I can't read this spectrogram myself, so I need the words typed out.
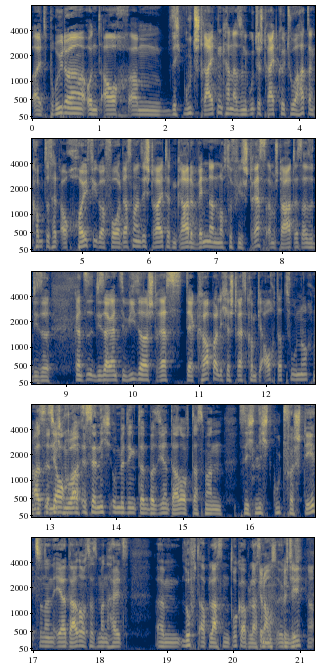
als Brüder und auch ähm, sich gut streiten kann, also eine gute Streitkultur hat, dann kommt es halt auch häufiger vor, dass man sich streitet. Und gerade wenn dann noch so viel Stress am Start ist, also diese ganze, dieser ganze Visa-Stress, der körperliche Stress kommt ja auch dazu noch. Ne? Also ist ja, auch, nur, ist ja nicht unbedingt dann basierend darauf, dass man sich nicht gut versteht, sondern eher darauf, dass man halt ähm, Luft ablassen, Druck ablassen genau, muss irgendwie. Richtig, ja.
